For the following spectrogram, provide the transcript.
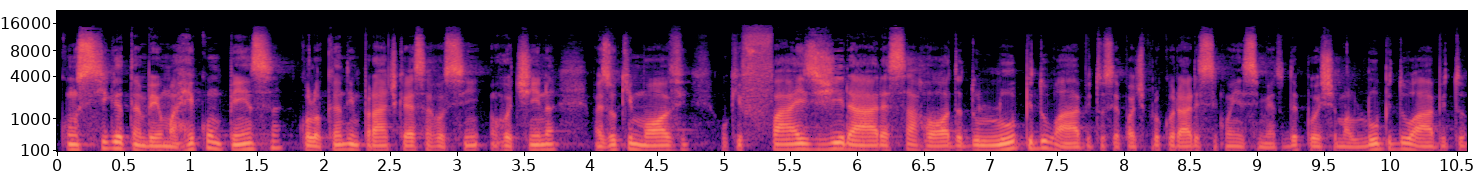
consiga também uma recompensa colocando em prática essa rotina, mas o que move, o que faz girar essa roda do loop do hábito, você pode procurar esse conhecimento depois, chama loop do hábito,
